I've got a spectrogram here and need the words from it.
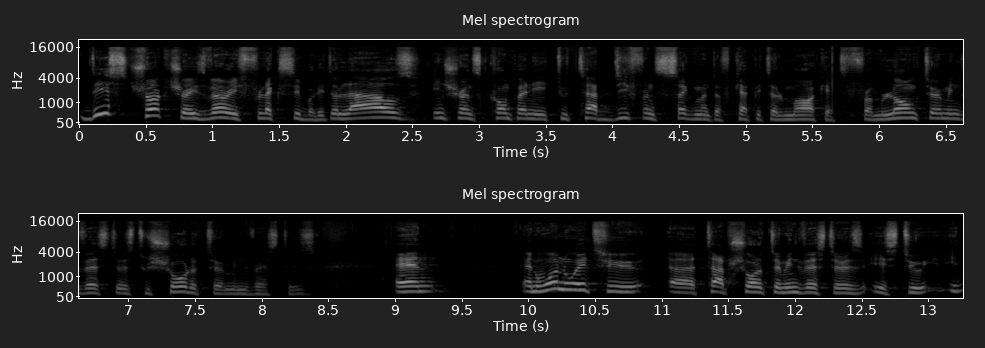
this structure is very flexible. It allows insurance company to tap different segments of capital market, from long-term investors to shorter-term investors. And, and one way to uh, tap shorter-term investors is to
